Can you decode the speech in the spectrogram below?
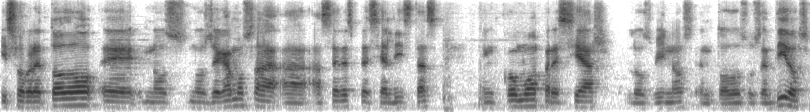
y sobre todo eh, nos, nos, llegamos a, a, ser especialistas en cómo apreciar los vinos en todos sus sentidos.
